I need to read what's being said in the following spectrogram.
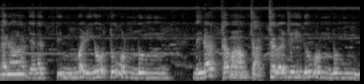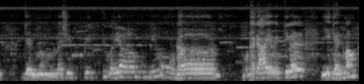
ധനാർജനത്തിൻ വഴിയോർത്തുകൊണ്ടും നിരർത്ഥമാം ചർച്ചകൾ ചെയ്തുകൊണ്ടും ജന്മം നശിപ്പിക്കുകയാം വിമൂഢർ. മൂഢരായ വ്യക്തികൾ ഈ ജന്മം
